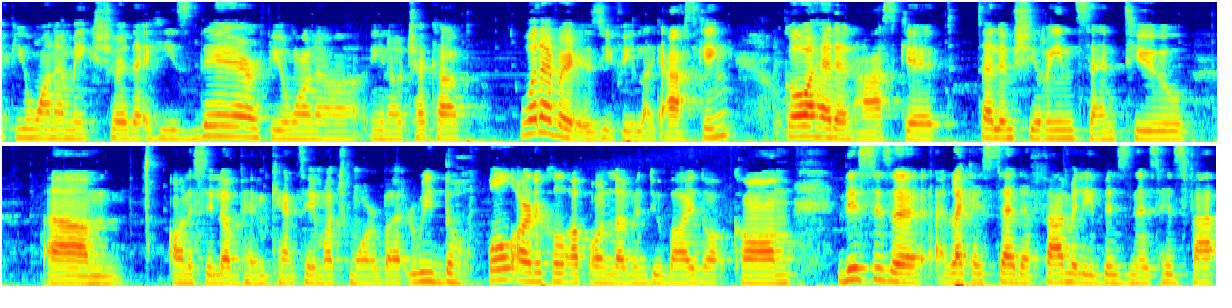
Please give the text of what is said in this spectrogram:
if you want to make sure that he's there. If you want to, you know, check up whatever it is you feel like asking. Go ahead and ask it. Tell him Shireen sent you. Um, honestly love him can't say much more but read the full article up on lovindubai.com this is a like i said a family business. His fa-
